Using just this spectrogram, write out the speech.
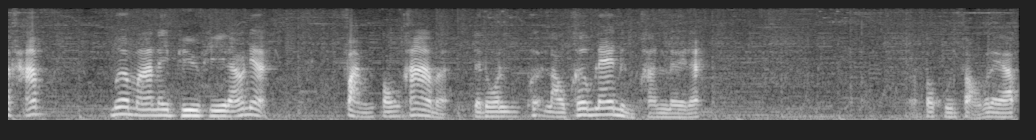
นะครับ เมื่อมาใน PVP แล้วเนี่ย ฝั่งตรงข้ามอะ จะโดนเราเพิ่มแร่หนึ่งพันเลยนะเอาตัวคูณสองไปเลยครับ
